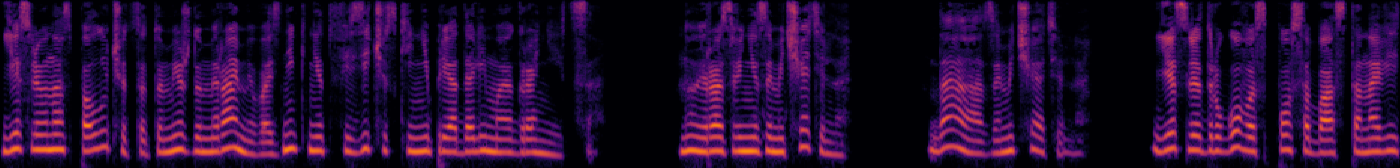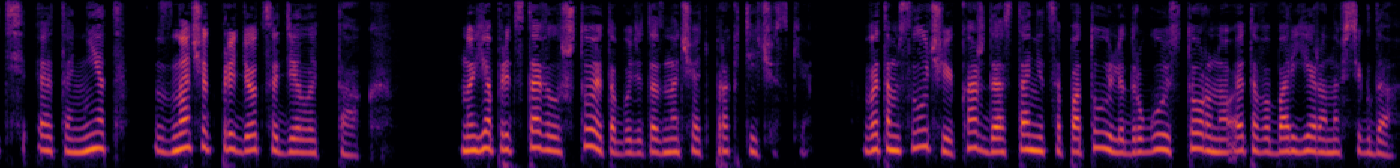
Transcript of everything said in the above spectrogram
Если у нас получится, то между мирами возникнет физически непреодолимая граница. Ну и разве не замечательно? Да, замечательно. Если другого способа остановить это нет, значит, придется делать так. Но я представил, что это будет означать практически. В этом случае каждый останется по ту или другую сторону этого барьера навсегда.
